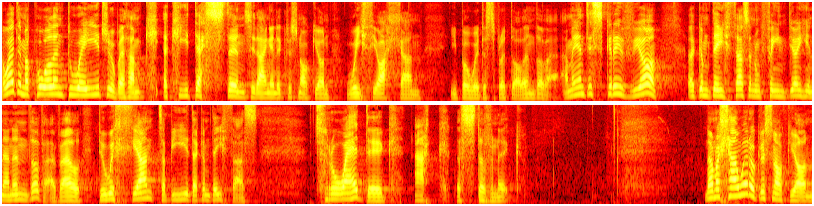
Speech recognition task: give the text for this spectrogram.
A wedyn mae Paul yn dweud rhywbeth am y cyd-destun sydd angen y Cresnogion weithio allan i bywyd ysbrydol ynddo fe. A mae'n disgrifio y gymdeithas yn nhw'n ffeindio'i hunain ynddo fe fel diwylliant a byd a gymdeithas troedig ac ystyfnig. Nawr mae llawer o grisnogion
